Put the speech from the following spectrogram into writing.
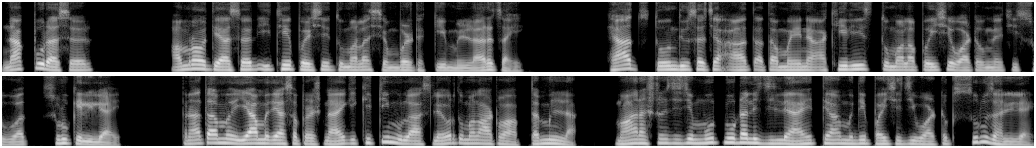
नागपूर असेल अमरावती असेल इथे पैसे तुम्हाला शंभर टक्के मिळणारच आहे. ह्याच दोन दिवसाच्या आत आता महिन्या अखेरीस तुम्हाला पैसे वाटवण्याची सुरुवात सुरू केलेली आहे. पण आता मग यामध्ये असा प्रश्न आहे की किती मुलं असल्यावर तुम्हाला आठवा हप्ता मिळणार? महाराष्ट्राचे जे मोठमोठाले जिल्हे आहेत त्यामध्ये पैशाची वाटप सुरू झालेली आहे.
